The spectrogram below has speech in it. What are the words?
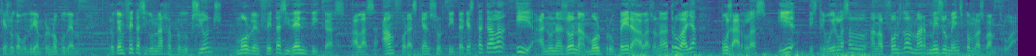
que és el que voldríem però no podem, el que hem fet ha sigut unes reproduccions molt ben fetes, idèntiques a les àmfores que han sortit d'aquesta cala i en una zona molt propera a la zona de troballa posar-les i distribuir-les en el fons del mar més o menys com les vam trobar.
